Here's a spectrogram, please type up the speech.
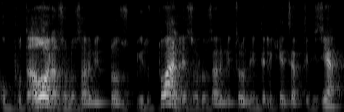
computadoras o los árbitros virtuales o los árbitros de inteligencia artificial.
